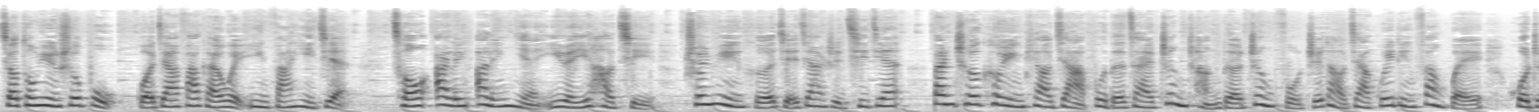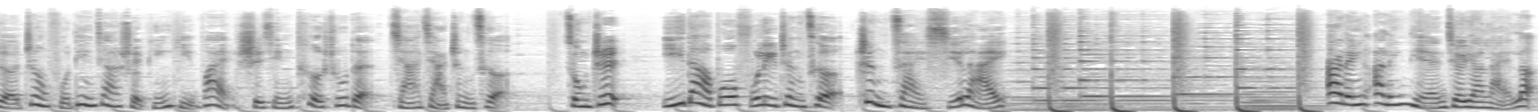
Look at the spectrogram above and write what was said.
交通运输部、国家发改委印发意见，从二零二零年一月一号起，春运和节假日期间，班车客运票价不得在正常的政府指导价规定范围或者政府定价水平以外实行特殊的加价政策。总之，一大波福利政策正在袭来。二零二零年就要来了，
